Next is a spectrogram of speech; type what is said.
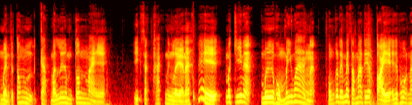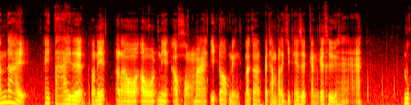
เหมือนจะต้องกลับมาเริ่มต้นใหม่ อีกสักพักหนึ่งเลยนะเฮ้ยเมื่อกี้น่ะมือผมไม่ว่างน่ะผมก็เลยไม่สามารถที่จะต่อยไอ้พวกนั้นได้ให้ตายเถอะ ตอนนี้เราเอาเนี่ยเอาของมาอีกรอบหนึ่งแล้วก็ไปทำภารกิจให้เสร็จกันก็คือหา ลูก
